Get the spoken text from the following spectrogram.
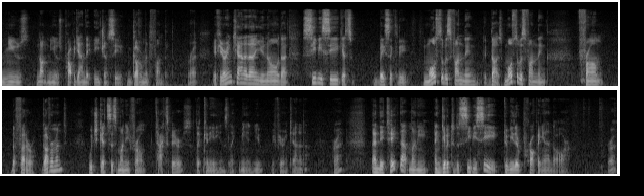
news, not news, propaganda agency, government funded, right? If you're in Canada, you know that CBC gets basically most of its funding, it does most of its funding from the federal government, which gets its money from taxpayers, like Canadians, like me and you, if you're in Canada, right? And they take that money and give it to the CBC to be their propaganda arm, right?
